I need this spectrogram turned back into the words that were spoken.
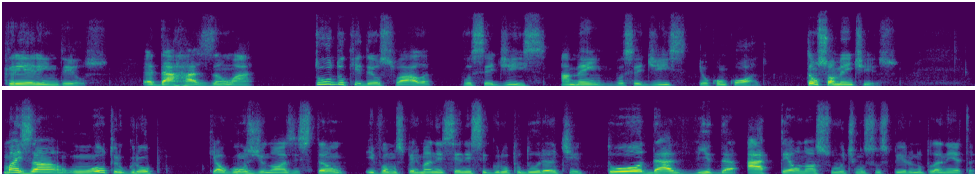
crer em Deus? É dar razão a. Tudo que Deus fala, você diz amém, você diz eu concordo. Então somente isso. Mas há um outro grupo, que alguns de nós estão, e vamos permanecer nesse grupo durante toda a vida, até o nosso último suspiro no planeta,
